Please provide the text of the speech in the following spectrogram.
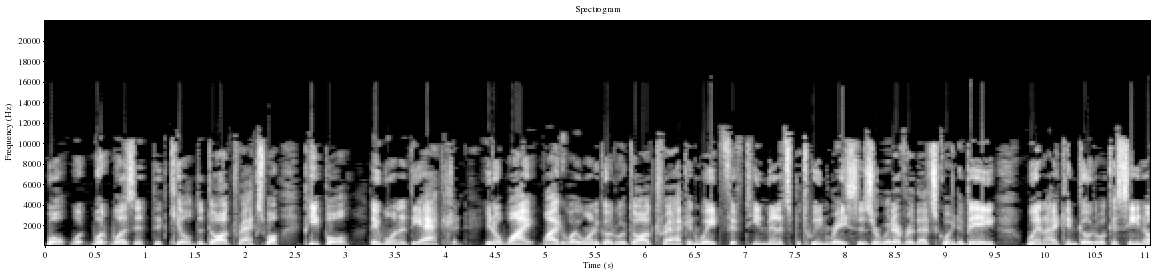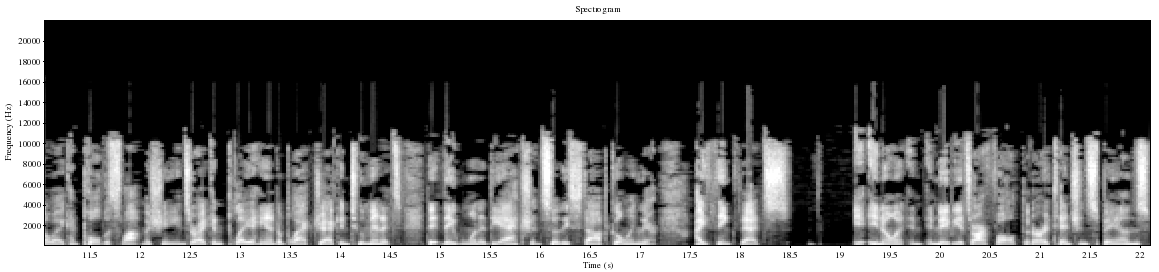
Well, what, what was it that killed the dog tracks? Well, people, they wanted the action. You know, why, why do I want to go to a dog track and wait 15 minutes between races or whatever that's going to be when I can go to a casino, I can pull the slot machines or I can play a hand of blackjack in two minutes? They, they wanted the action, so they stopped going there. I think that's you know, and, and maybe it's our fault that our attention spans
